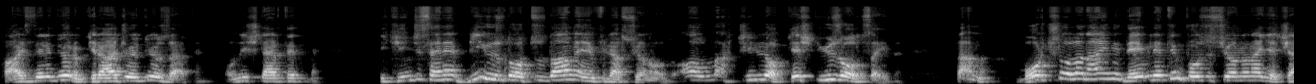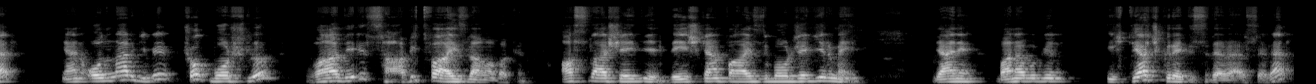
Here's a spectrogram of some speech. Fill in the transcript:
faizleri diyorum kiracı ödüyor zaten. Onu hiç dert etme. İkinci sene bir yüzde otuz daha mı enflasyon oldu? Allah cillop keşke yüz olsaydı. Tamam mı? Borçlu olan aynı devletin pozisyonuna geçer. Yani onlar gibi çok borçlu vadeli sabit faizli ama bakın. Asla şey değil değişken faizli borca girmeyin. Yani bana bugün ihtiyaç kredisi de verseler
